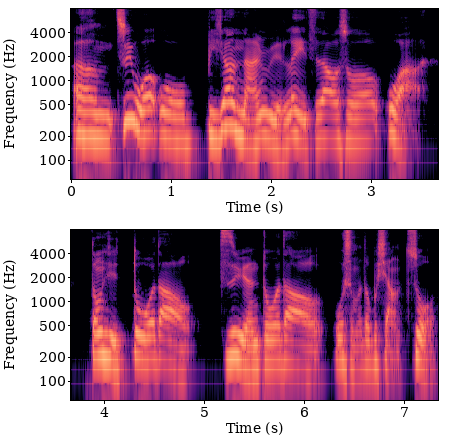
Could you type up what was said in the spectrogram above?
嗯，所以我我比较难 relate，知道说哇，东西多到资源多到我什么都不想做。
